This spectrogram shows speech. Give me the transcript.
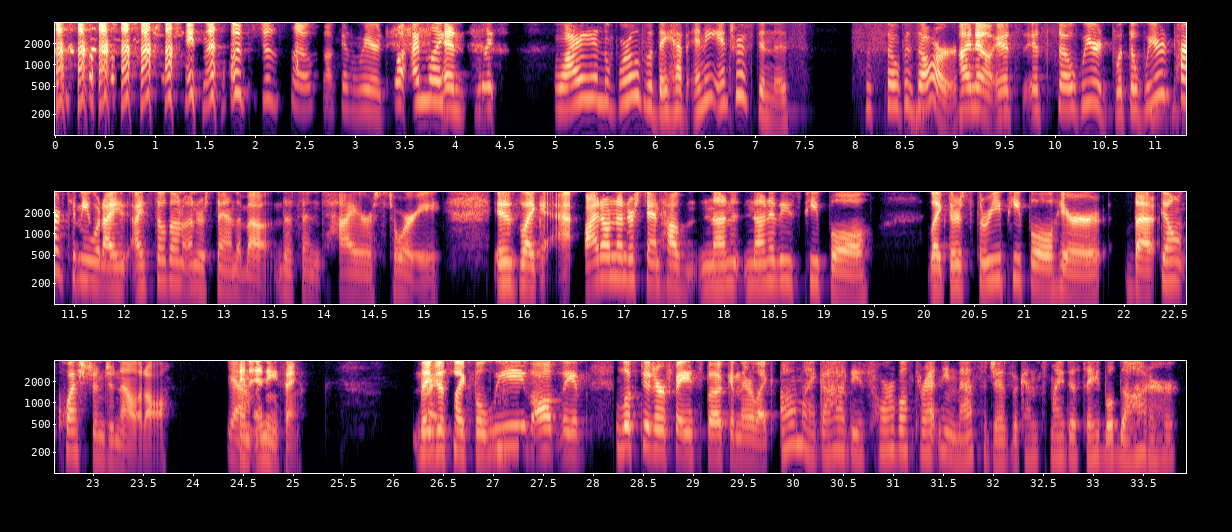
I know it's just so fucking weird. Well, I'm like, And- like, why in the world would they have any interest in this? This is so bizarre. I know it's it's so weird. But the weird part to me, what I I still don't understand about this entire story, is like I- don't understand how none none of these people, like there's three people here that don't question Janelle at all yeah. in anything. They Right. just like believe all they looked at her Facebook and they're like, oh my God, these horrible threatening messages against my disabled daughter.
